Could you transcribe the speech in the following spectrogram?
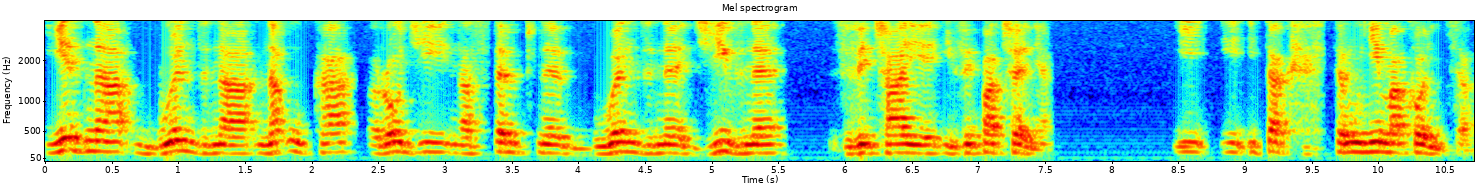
jedna błędna nauka rodzi następne błędne, dziwne zwyczaje i wypaczenia. I, i, I tak temu nie ma końca.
